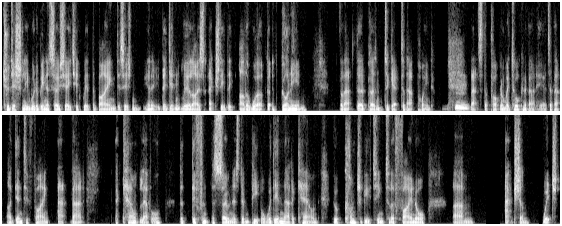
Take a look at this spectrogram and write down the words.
traditionally would have been associated with the buying decision, you know, they didn't realize actually the other work that had gone in for that third person to get to that point. Mm. That's the problem we're talking about here. It's about identifying at that account level the different personas, different people within that account who are contributing to the final um, action, which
